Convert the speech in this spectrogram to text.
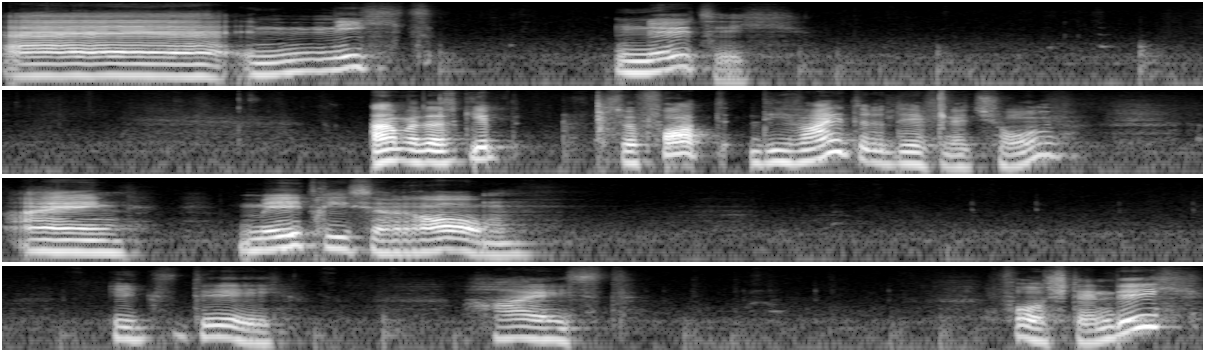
äh, nicht nötig. Aber das gibt sofort die weitere Definition. Ein metrischer Raum xd heißt vollständig.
